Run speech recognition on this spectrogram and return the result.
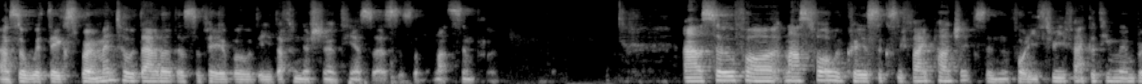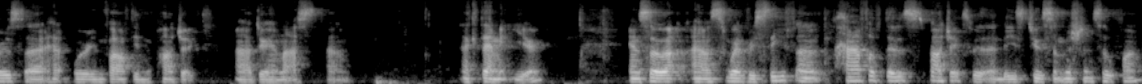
Uh, so with the experimental data that's available, the definition of TSS is a lot simpler. Uh, so for last fall, we created 65 projects and 43 faculty members uh, were involved in the project uh, during last um, academic year. And so uh, as we've received uh, half of those projects with at least two submissions so far.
